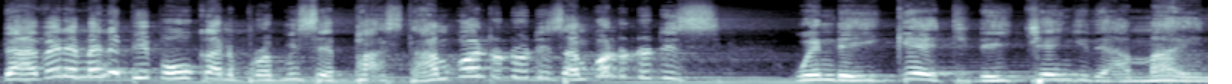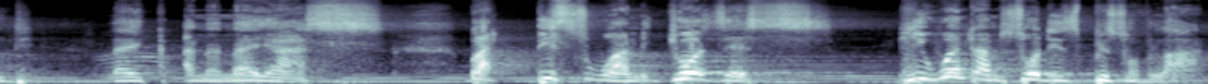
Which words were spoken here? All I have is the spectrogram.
There are very many people who can promise a pastor, I'm going to do this, I'm going to do this. When they get, they change their mind, like Ananias. But this one, Joseph, he went and sold this piece of land.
